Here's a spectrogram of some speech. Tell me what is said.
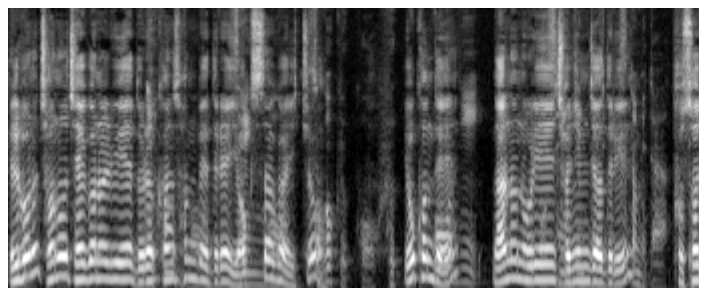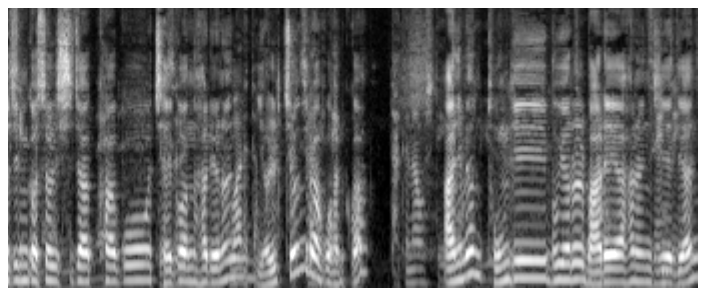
일본은 전후 재건을 위해 노력한 선배들의 역사가 있죠. 요컨대 나는 우리 전임자들이 부서진 것을 시작하고 재건하려는 열정이라고 할까? 아니면 동기부여를 말해야 하는지에 대한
